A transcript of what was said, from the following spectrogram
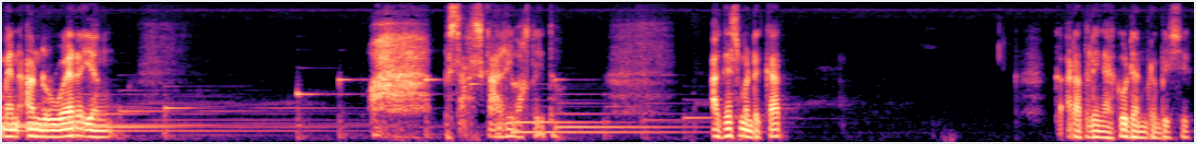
men underwear yang wah, besar sekali waktu itu. Agas mendekat ke arah telingaku dan berbisik.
